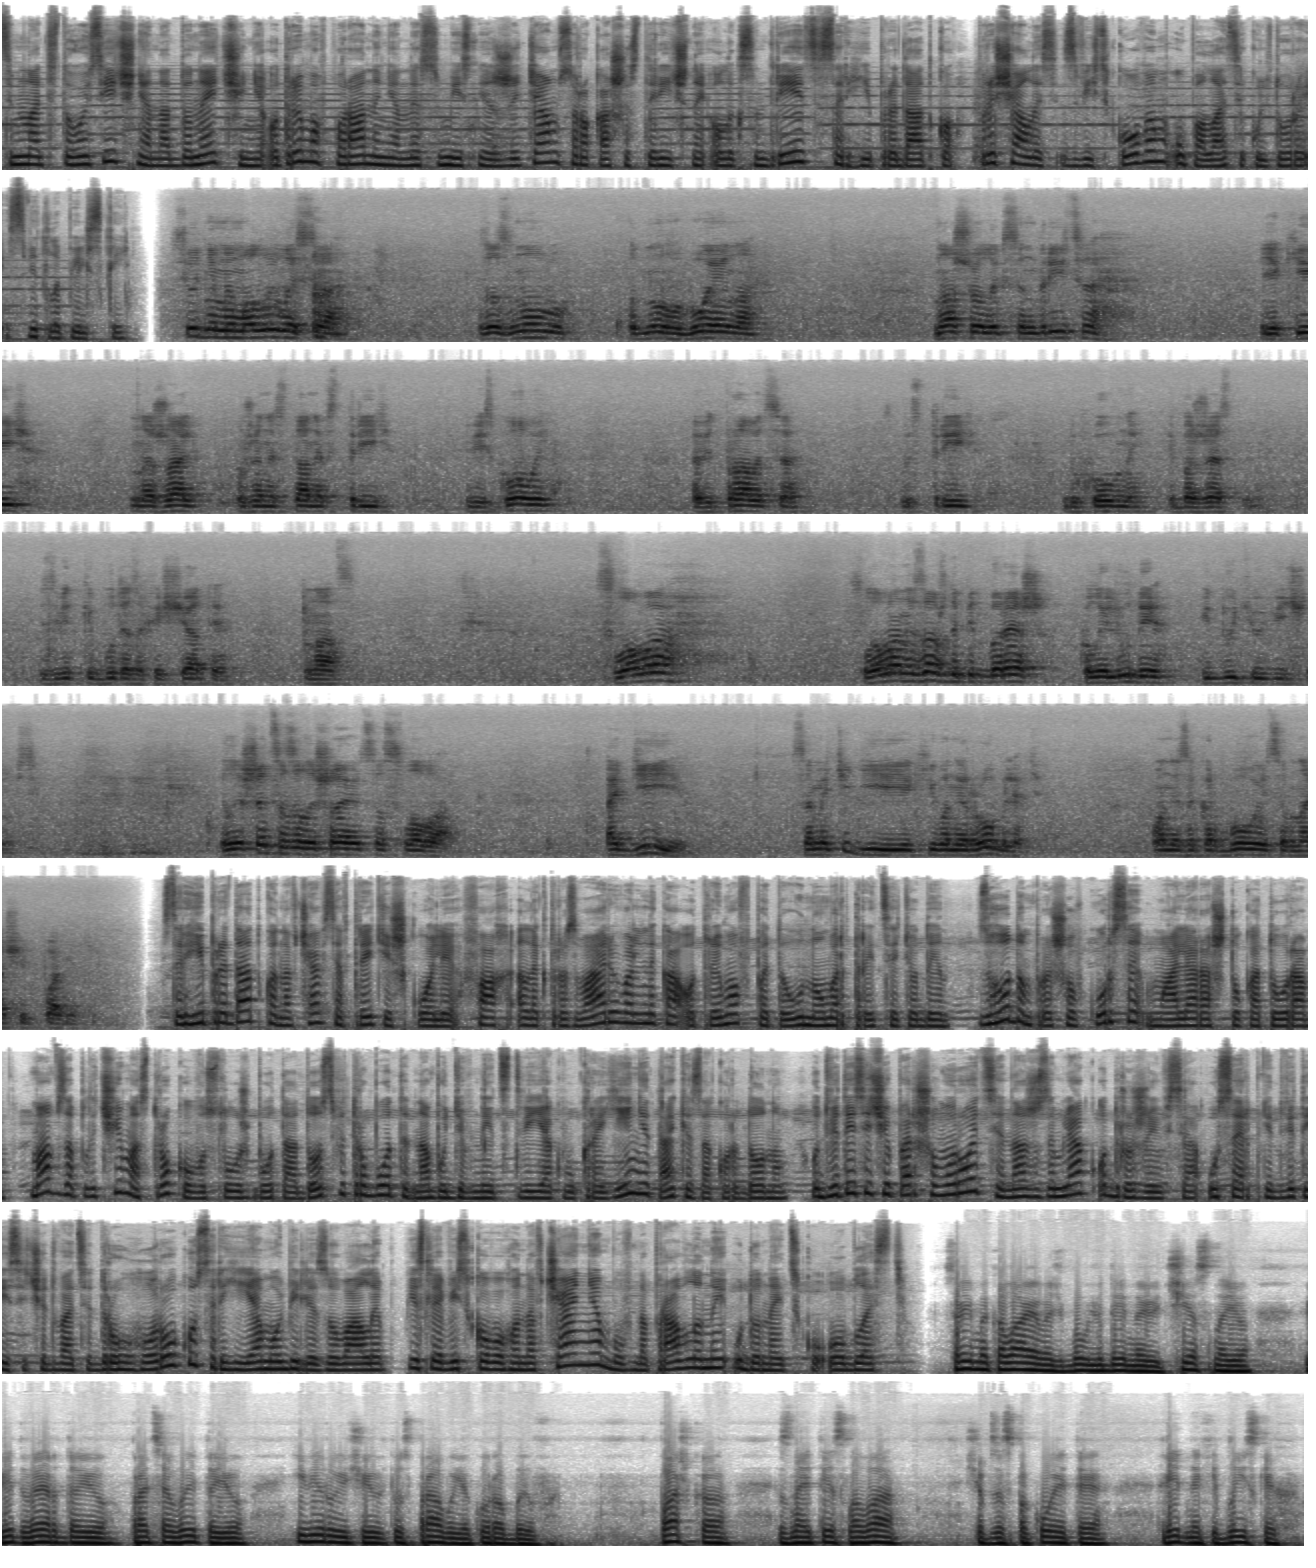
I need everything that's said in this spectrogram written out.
17 січня на Донеччині отримав поранення несумісні з життям 46-річний Олександрієць Сергій Придатко. Прощались з військовим у Палаці культури Світлопільський. Сьогодні ми молилися за знову одного воїна, нашого Олександрійця, який, на жаль, вже не стане в стрій військовий, а відправиться у стрій духовний і божественний, звідки буде захищати нас. Слова, слова не завжди підбереш, коли люди йдуть у вічність. І лише це залишаються слова. А дії, саме ті дії, які вони роблять, вони закарбовуються в нашій пам'яті. Сергій Придатко навчався в третій школі. Фах електрозварювальника отримав ПТУ номер 31. Згодом пройшов курси маляра штукатура. Мав за плечима строкову службу та досвід роботи на будівництві як в Україні, так і за кордоном. У 2001 році наш земляк одружився. У серпні 2022 року Сергія мобілізували. Після військового навчання був направлений у Донецьку область. Сергій Миколаєвич був людиною чесною, відвертою, працьовитою і віруючою в ту справу, яку робив. Важко знайти слова, щоб заспокоїти рідних і близьких.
